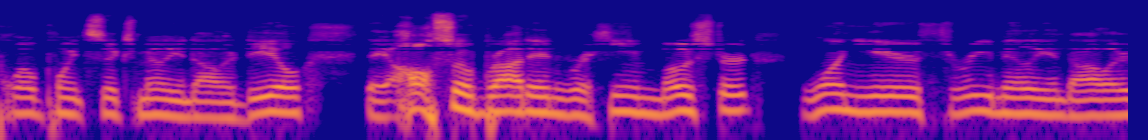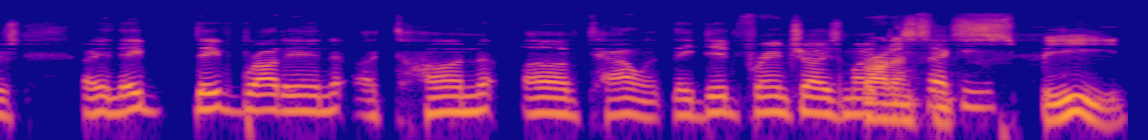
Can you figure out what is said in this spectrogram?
$12.6 million deal. They also brought in Raheem Mostert, one year, $3 million. I mean, they, they've brought in a ton of talent. They did franchise Mike Brought in some speed.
